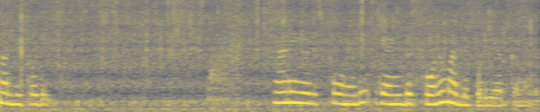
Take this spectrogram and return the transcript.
മല്ലിപ്പൊടി. ഞാൻ ഈ ഒരു സ്പൂണിൽ രണ്ട് സ്പൂണ് മല്ലിപ്പൊടി ചേർക്കുന്നുണ്ട്.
